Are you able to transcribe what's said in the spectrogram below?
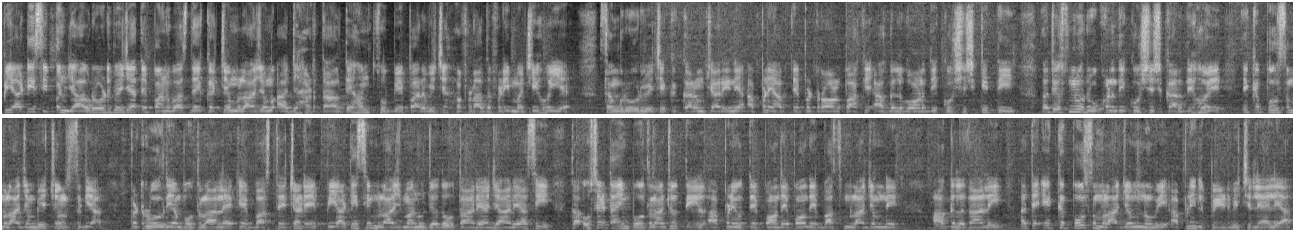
ਪੀਆਰਟੀਸੀ ਪੰਜਾਬ ਰੋਡਵੇਜ ਅਤੇ ਪਨਬਸ ਦੇ ਕੱਚੇ ਮੁਲਾਜ਼ਮ ਅੱਜ ਹੜਤਾਲ ਤੇ ਹਨ। ਸੂਬੇ ਭਰ ਵਿੱਚ ਹਫੜਾ ਦਫੜੀ ਮਚੀ ਹੋਈ ਹੈ। ਸੰਗਰੂਰ ਵਿੱਚ ਇੱਕ ਕਰਮਚਾਰੀ ਨੇ ਆਪਣੇ ਆਪ ਤੇ ਪੈਟਰੋਲ ਪਾ ਕੇ ਅੱਗ ਲਗਾਉਣ ਦੀ ਕੋਸ਼ਿਸ਼ ਕੀਤੀ ਅਤੇ ਉਸ ਨੂੰ ਰੋਕਣ ਦੀ ਕੋਸ਼ਿਸ਼ ਕਰਦੇ ਹੋਏ ਇੱਕ ਪੁਲਿਸ ਮੁਲਾਜ਼ਮ ਵੀ ਝੁਲਸ ਗਿਆ। ਪੈਟਰੋਲ ਦੀਆਂ ਬੋਤਲਾਂ ਲੈ ਕੇ ਬੱਸ ਤੇ ਚੜੇ ਪੀਆਰਟੀਸੀ ਮੁਲਾਜ਼ਮਾਂ ਨੂੰ ਜਦੋਂ ਉਤਾਰਿਆ ਜਾ ਰਿਹਾ ਸੀ ਤਾਂ ਉਸੇ ਟਾਈਮ ਬੋਤਲਾਂ 'ਚੋਂ ਤੇਲ ਆਪਣੇ ਉੱਤੇ ਪਾਉਂਦੇ ਪਾਉਂਦੇ ਬੱਸ ਮੁਲਾਜ਼ਮ ਨੇ ਅੱਗ ਲਗਾ ਲਈ ਅਤੇ ਇੱਕ ਪੁਲਿਸ ਮੁਲਾਜ਼ਮ ਨੂੰ ਵੀ ਆਪਣੀ ਲਪੇਟ ਵਿੱਚ ਲੈ ਲਿਆ।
